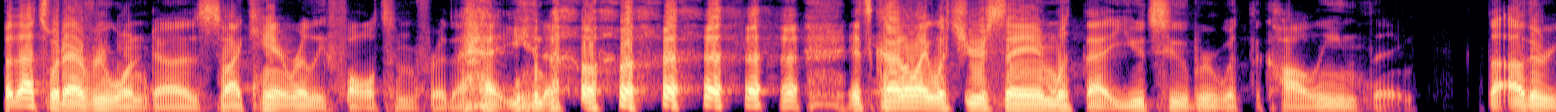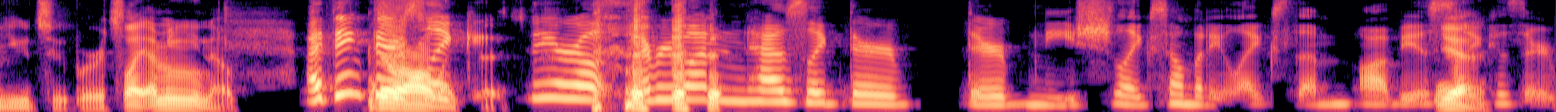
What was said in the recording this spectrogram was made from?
but that's what everyone does, so I can't really fault him for that. You know, it's kind of like what you're saying with that YouTuber with the Colleen thing, the other YouTuber. It's like I mean, you know, I think there's like like they're all, everyone has like their their niche. Like somebody likes them, obviously, Yeah. because they're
